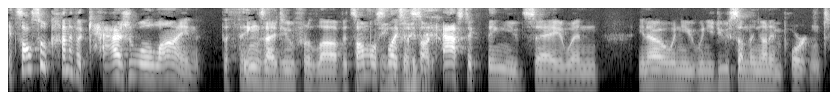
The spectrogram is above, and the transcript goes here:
It's also kind of a casual line. The things I do for love. It's The almost like a I do. sarcastic thing you'd say when you know when you when you do something unimportant.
